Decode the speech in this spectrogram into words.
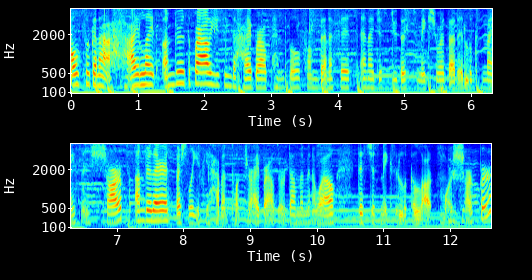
Also gonna highlight under the brow using the highbrow pencil from Benefit and I just do this to make sure that it looks nice and sharp under there especially if you haven't plucked your eyebrows or done them in a while. This just makes it look a lot more sharper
